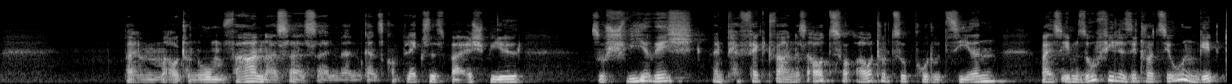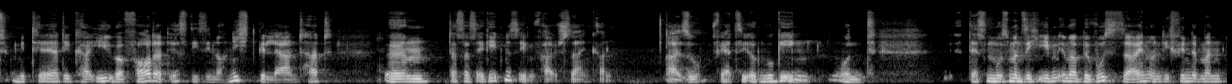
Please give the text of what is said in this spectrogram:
beim autonomen Fahren als, als ein, ein ganz komplexes Beispiel so schwierig, ein perfekt fahrendes Auto, Auto zu produzieren, weil es eben so viele Situationen gibt, mit der die KI überfordert ist, die sie noch nicht gelernt hat, ähm, dass das Ergebnis eben falsch sein kann. Also fährt sie irgendwo gegen. Und dessen muss man sich eben immer bewusst sein. Und ich finde, man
